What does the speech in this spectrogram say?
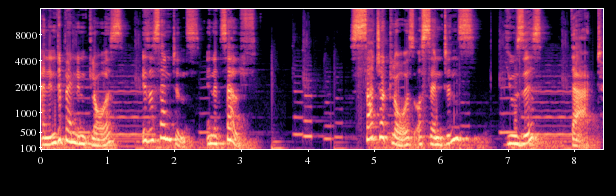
An independent clause is a sentence in itself. Such a clause or sentence uses that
